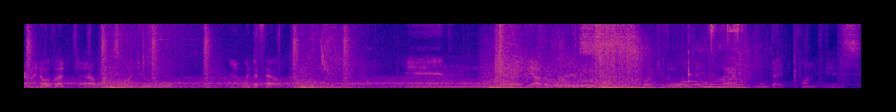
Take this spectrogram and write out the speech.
Here. I know that uh, one is going to uh, Winterfell, and uh, the other one is going to the Moonglade, and that Moonglade one is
